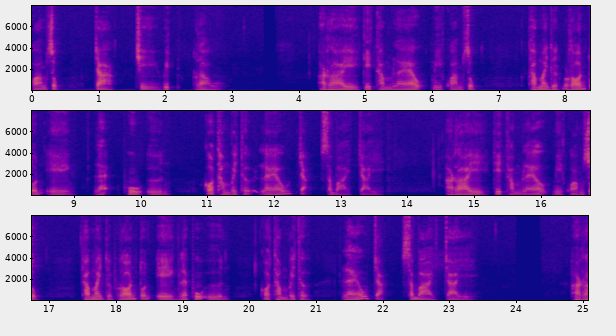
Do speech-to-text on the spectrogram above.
ความสุขจากชีวิตเรา อะไรที่ทำแล้วมีความสุขทำไมเดือดร้อนตนเองและผู้อื่น ก็ทำไปเถอะแล้วจะสบายใจ อะไรที่ทำแล้วมีความสุข ทำไมเดือดร้อนตนเองและผู้อื่น ก็ทำไปเถอะ แล้วจะสบายใจ อะไร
